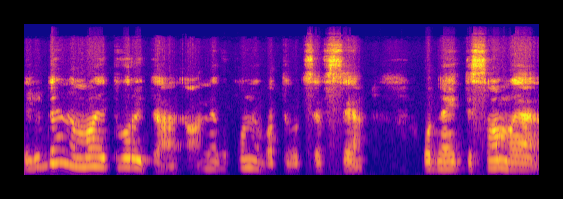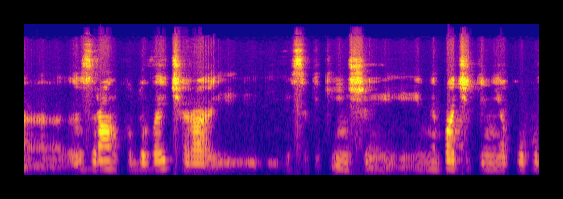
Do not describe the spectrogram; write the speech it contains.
Людина має творити, а не виконувати оце все одне і те саме е, зранку до вечора і, і все таке інше, і не бачити ніякого,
